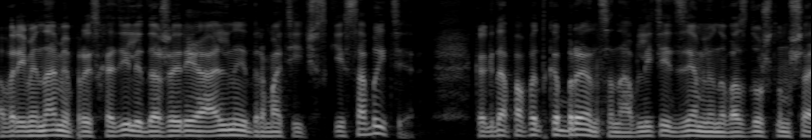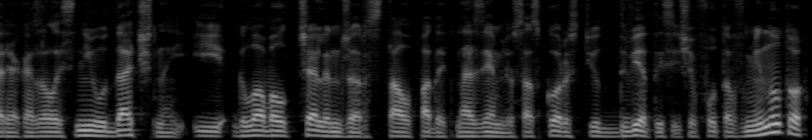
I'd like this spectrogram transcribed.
Временами происходили даже реальные драматические события. Когда попытка Брэнсона облететь Землю на воздушном шаре оказалась неудачной и Global Challenger стал падать на Землю со скоростью 2000 футов в минуту,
